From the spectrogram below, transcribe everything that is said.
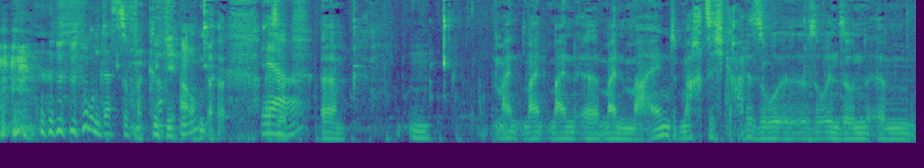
um das zu verkraften. Ja, um da, also Ja. ähm, mein, mein, mein, äh, mein Mind macht sich gerade so, äh, so in so einen ähm,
